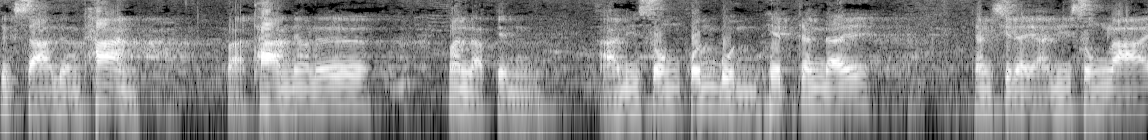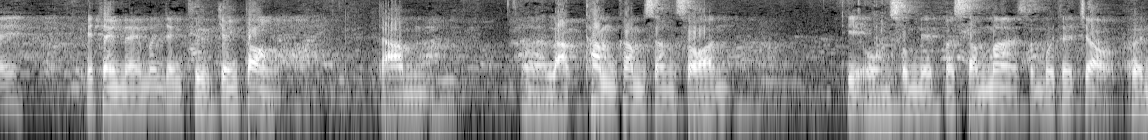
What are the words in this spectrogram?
ศึกษาเรื่องท่านว่าท่านเนี่ยเลยมันละเป็นอานิสงส์ผลบุญเฮ็ดจังใดจังสิได้อานิสงส์หลายเฮ็ดจังใดมันจังถือจังต้องตามหลักธรรมคำสั่งสอน ที่องค์สมเด็จพระสัมมาสัมพุทธเจ้าเพิ่น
